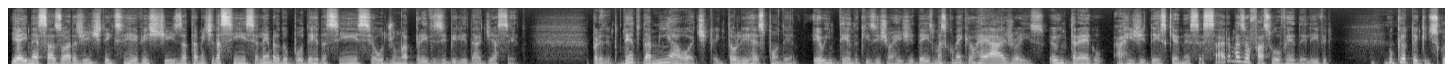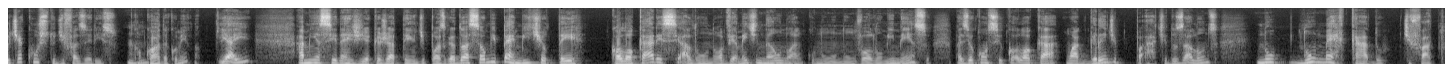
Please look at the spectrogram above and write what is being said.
E aí, nessas horas, a gente tem que se revestir exatamente da ciência. Lembra do poder da ciência ou de uma previsibilidade de acerto? Por exemplo, dentro da minha ótica, então lhe respondendo, eu entendo que existe uma rigidez, mas como é que eu reajo a isso? Eu entrego a rigidez que é necessária, mas eu faço o over delivery. Uhum. O que eu tenho que discutir é custo de fazer isso. Uhum. Concorda comigo? E aí, a minha sinergia que eu já tenho de pós-graduação me permite eu ter colocar esse aluno, obviamente não num, num, volume imenso, mas eu consigo colocar uma grande parte dos alunos no, no mercado, de fato,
